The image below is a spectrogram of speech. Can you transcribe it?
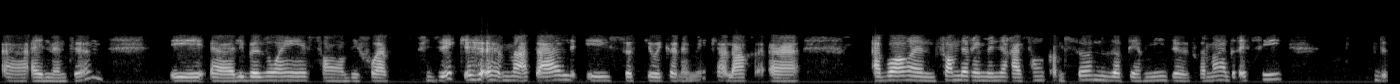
à Edmonton. Et euh, les besoins sont des fois physiques, mentaux et socio-économiques. Alors, euh, avoir une forme de rémunération comme ça nous a permis de vraiment adresser, de,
